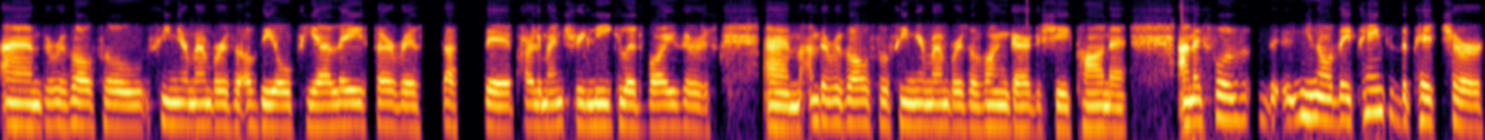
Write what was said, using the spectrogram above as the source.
And there was also senior members of the OPLA service, that's the Parliamentary Legal Advisors. Um, and there was also senior members of An Garda Síochána. And I suppose, you know, they painted the picture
